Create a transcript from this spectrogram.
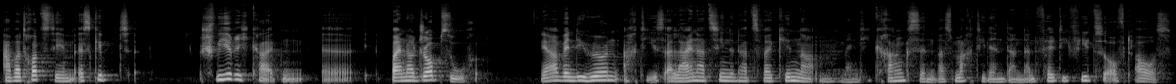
Aber trotzdem, es gibt Schwierigkeiten äh, bei einer Jobsuche. Ja, wenn die hören, ach, die ist alleinerziehend und hat zwei Kinder. Hm, wenn die krank sind, was macht die denn dann? Dann fällt die viel zu oft aus.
